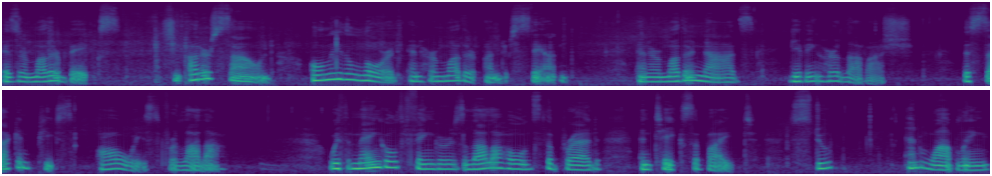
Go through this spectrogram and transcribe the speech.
as her mother bakes. She utters sound only the Lord and her mother understand, and her mother nods, giving her lavash, the second piece always for Lala. With mangled fingers, Lala holds the bread and takes a bite. Stooped and wobbling,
